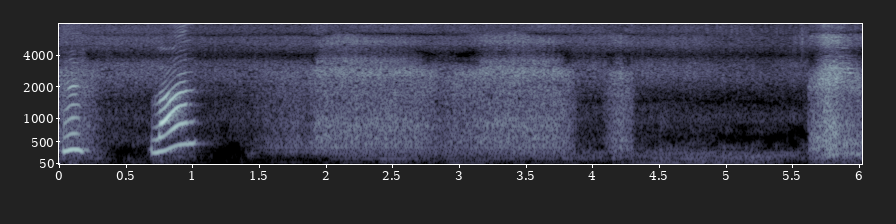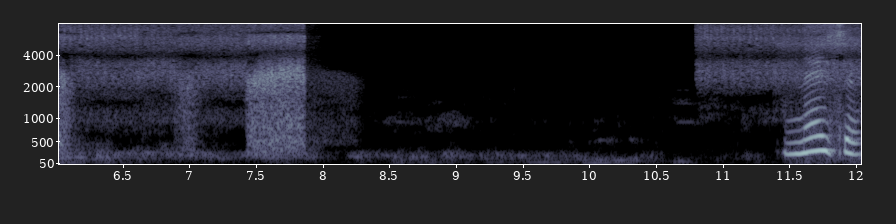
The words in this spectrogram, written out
Heh, lan. Neyse.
